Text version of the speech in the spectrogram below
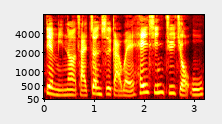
店名呢才正式改为黑心居酒屋。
